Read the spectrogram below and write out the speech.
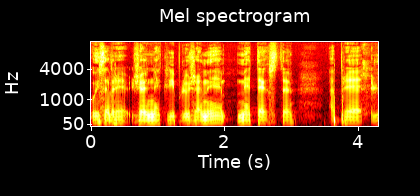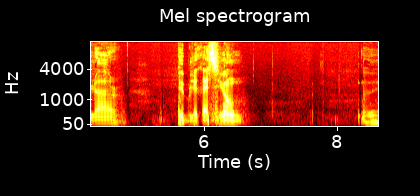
Oui, c'est vrai, je n'écris plus jamais mes textes après leur publication. Euh,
